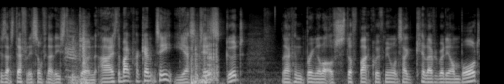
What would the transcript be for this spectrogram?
because that's definitely something that needs to be done. Uh, is the backpack empty? Yes, it is. Good. Now I can bring a lot of stuff back with me once I kill everybody on board.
